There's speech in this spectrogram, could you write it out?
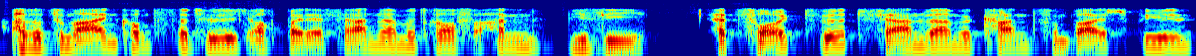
Also zum einen kommt es natürlich auch bei der Fernwärme darauf an, wie sie erzeugt wird. Fernwärme kann zum Beispiel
